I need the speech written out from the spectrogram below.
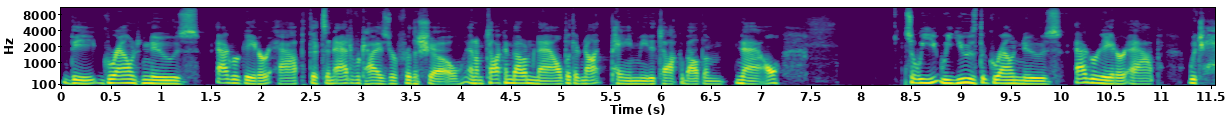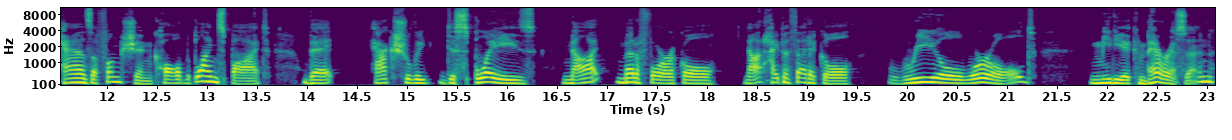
the Ground News aggregator app that's an advertiser for the show. And I'm talking about them now, but they're not paying me to talk about them now. So we, we use the Ground News aggregator app, which has a function called the blind spot that actually displays not metaphorical, not hypothetical, real world media comparison.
